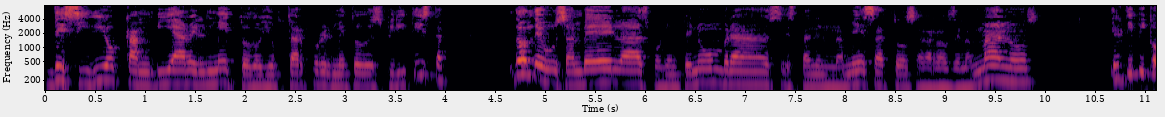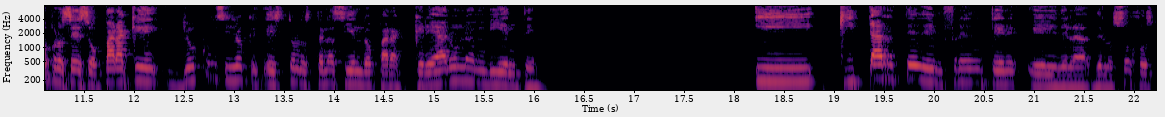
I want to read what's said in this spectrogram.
decidió cambiar el método y optar por el método espiritista, donde usan velas, ponen penumbras, están en una mesa todos agarrados de las manos. El típico proceso para que yo considero que esto lo están haciendo para crear un ambiente y quitarte de enfrente eh, de, la, de los ojos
